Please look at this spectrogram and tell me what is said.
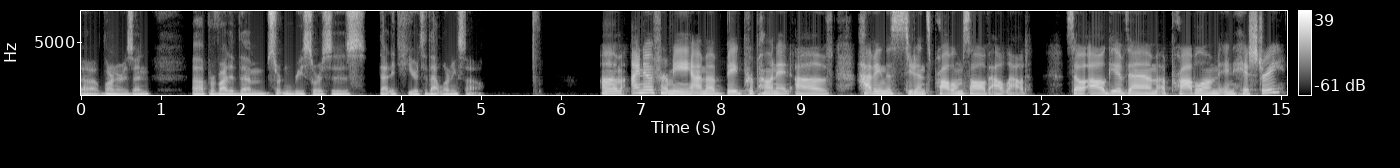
uh, learners and uh, provided them certain resources that adhere to that learning style? Um, I know for me, I'm a big proponent of having the students problem solve out loud. So I'll give them a problem in history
